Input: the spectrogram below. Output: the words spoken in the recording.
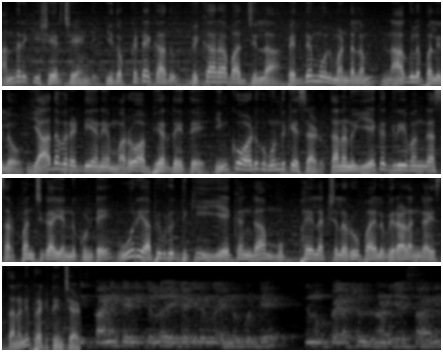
అందరికీ షేర్ చేయండి. ఇదొక్కటే కాదు వికారాబాద్ జిల్లా పెద్దెమూల్ మండలం నాగులపల్లిలో యాదవరెడ్డి అనే మరో అభ్యర్థైతే ఇంకో అడుగు ముందుకేశాడు. తనను ఏకగ్రీవంగా సర్పంచ్గా ఎన్నుకుంటే ఊరి అభివృద్ధికి ఏకంగా ముప్పై లక్షల రూపాయలు విరాళంగా ఇస్తానని ప్రకటించాడు. స్థానిక ఎన్నికల్లో ఏకగ్రీవంగా ఎన్నుకుంటే నేను ముప్పై లక్షలు డొనేట్ చేస్తానని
